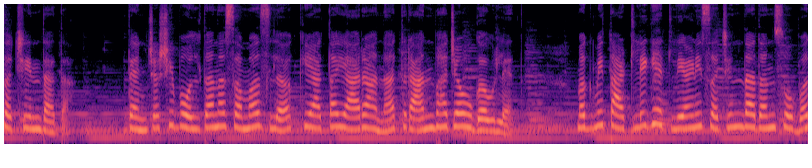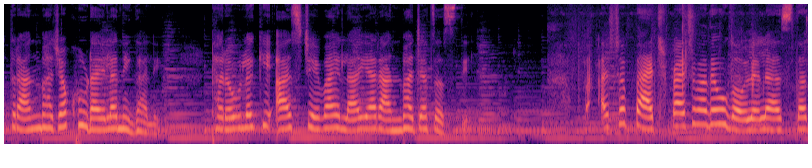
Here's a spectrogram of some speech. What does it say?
सचिन दादा त्यांच्याशी बोलताना समजलं की आता या रानात रानभाज्या उगवल्यात. मग मी ताटली घेतली आणि सचिन दादांसोबत रानभाज्या खुडायला निघाले. ठरवलं की आज जेवायला या रानभाज्याच असतील. अशा पॅच पॅचमध्ये उगवलेल्या असतात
